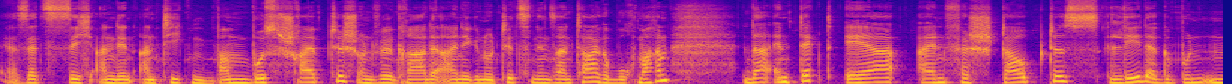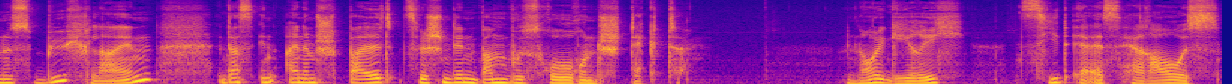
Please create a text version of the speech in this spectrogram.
Er setzt sich an den antiken Bambusschreibtisch und will gerade einige Notizen in sein Tagebuch machen. Da entdeckt er ein verstaubtes, ledergebundenes Büchlein, das in einem Spalt zwischen den Bambusrohren steckte. Neugierig zieht er es heraus.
